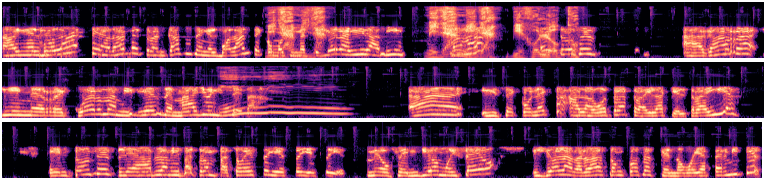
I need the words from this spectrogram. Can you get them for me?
a- en el volante, a darme trancazos en el volante, como si me tuviera ir a mí. Mira, Ajá. mira, viejo loco. Entonces, agarra y me recuerda mi 10 de mayo y se va. Uh. Ah, y se conecta a la otra traila que él traía. Entonces le hablo a mi patrón, pasó esto y esto y esto y esto. Me ofendió muy feo y yo la verdad son cosas que no voy a permitir.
